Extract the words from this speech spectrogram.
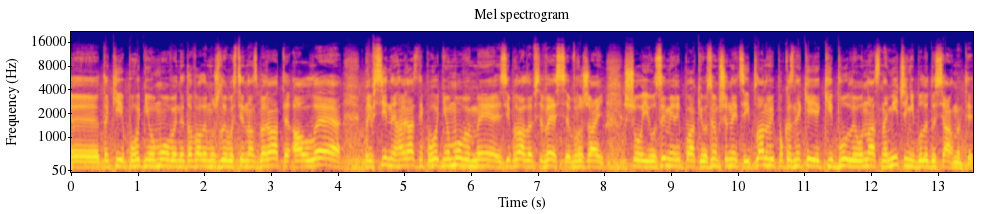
е, Такі погодні умови не давали можливості нам збирати, але при всі негаразні погодні умови ми зібрали весь врожай, що і озимі ріпак, і озимі пшениці, і планові показники, які були у нас намічені, були досягнуті,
